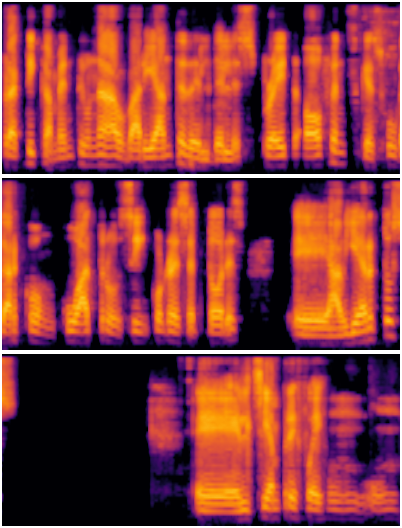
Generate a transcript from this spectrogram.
prácticamente una variante del, del Spread Offense, que es jugar con cuatro o cinco receptores eh, abiertos. Eh, él siempre fue un, un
